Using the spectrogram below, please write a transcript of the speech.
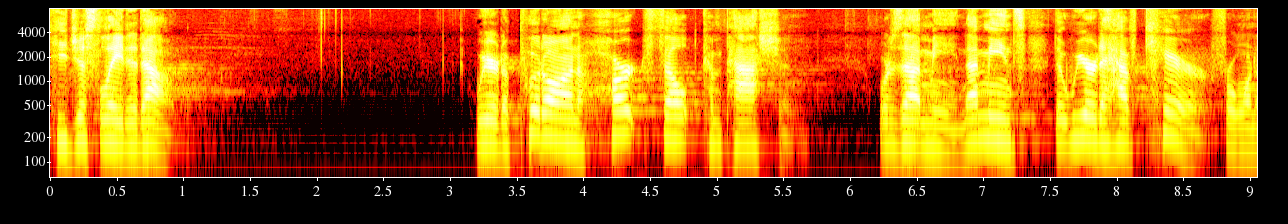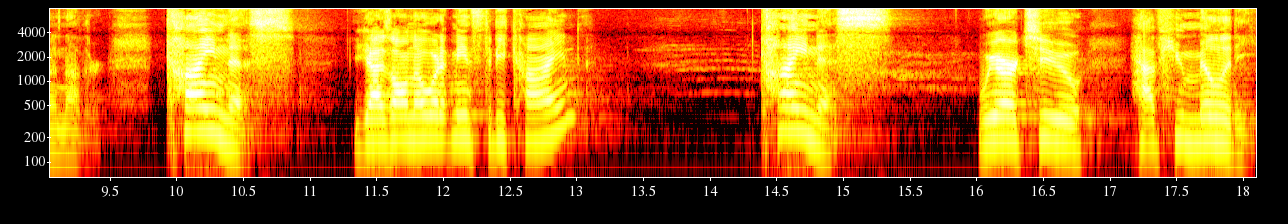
He just laid it out. We are to put on heartfelt compassion. What does that mean? That means that we are to have care for one another. Kindness. You guys all know what it means to be kind? Kindness. We are to have humility.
